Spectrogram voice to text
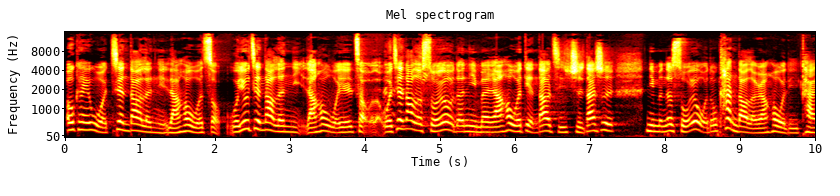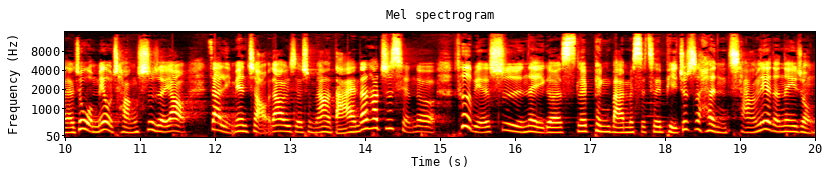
OK，我见到了你，然后我走，我又见到了你，然后我也走了。我见到了所有的你们，然后我点到即止。但是你们的所有我都看到了，然后我离开了。就我没有尝试着要在里面找到一些什么样的答案。但他之前的，特别是那个 Sleeping by Mississippi，就是很强烈的那一种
